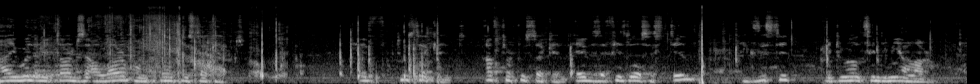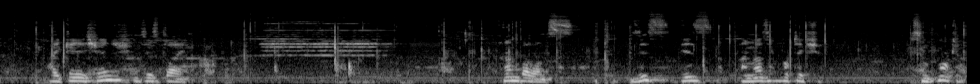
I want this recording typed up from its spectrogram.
I will retard the alarm until 2 seconds. If 2 seconds, after 2 seconds, if the phase loss still existed, it will send me alarm. I can change this time. Unbalance. This is another protection. It's important.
